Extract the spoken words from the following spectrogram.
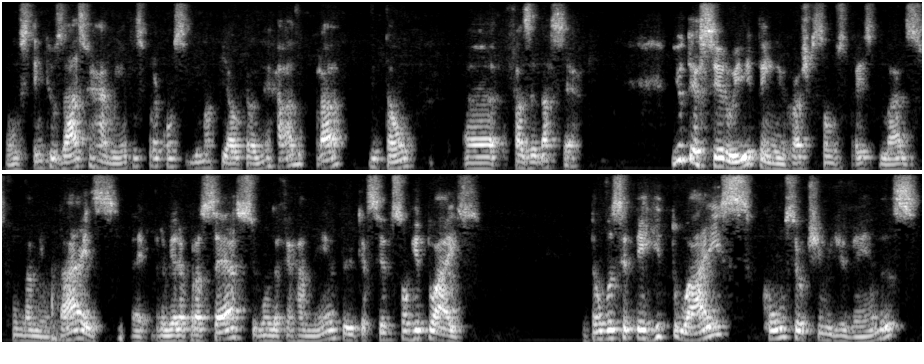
Então, você tem que usar as ferramentas para conseguir mapear o que está dando errado, para, então, uh, fazer dar certo. E o terceiro item, eu acho que são os três pilares fundamentais: é, primeiro é processo, segundo é ferramenta, e o terceiro são rituais. Então, você ter rituais com o seu time de vendas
